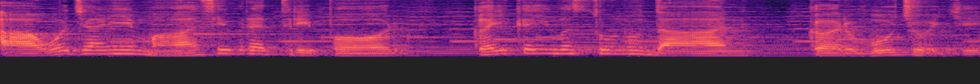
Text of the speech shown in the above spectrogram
આવો જાણીએ મહાશિવરાત્રિ પર કઈ કઈ વસ્તુનું દાન કરવું જોઈએ.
